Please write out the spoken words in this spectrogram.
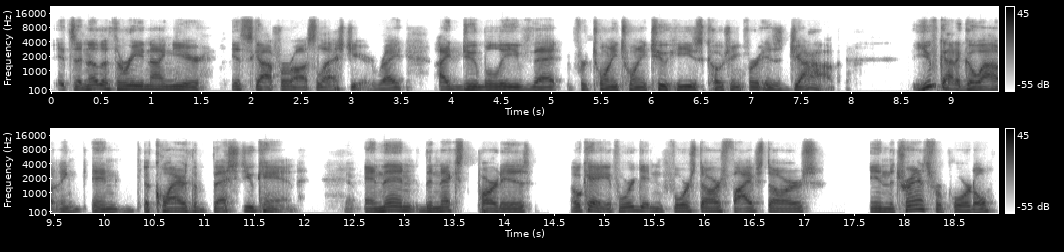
it's another three and nine year it's Scott Frost last year, right? I do believe that for 2022, he's coaching for his job. You've got to go out and, and acquire the best you can. Yep. And then the next part is okay, if we're getting four stars, five stars in the transfer portal,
